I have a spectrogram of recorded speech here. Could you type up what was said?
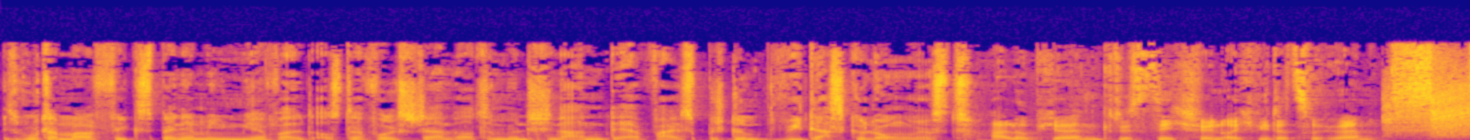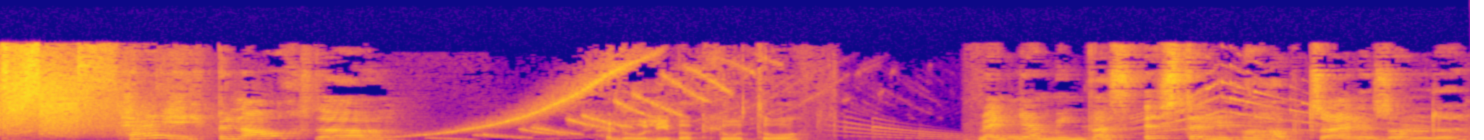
Ich rufe da mal fix Benjamin Mierwald aus der Volkssternwarte München an. Der weiß bestimmt, wie das gelungen ist. Hallo Björn, grüß dich, schön euch wieder zu hören. Hey, ich bin auch da. Hallo, lieber Pluto. Benjamin, was ist denn überhaupt so eine Sonde?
